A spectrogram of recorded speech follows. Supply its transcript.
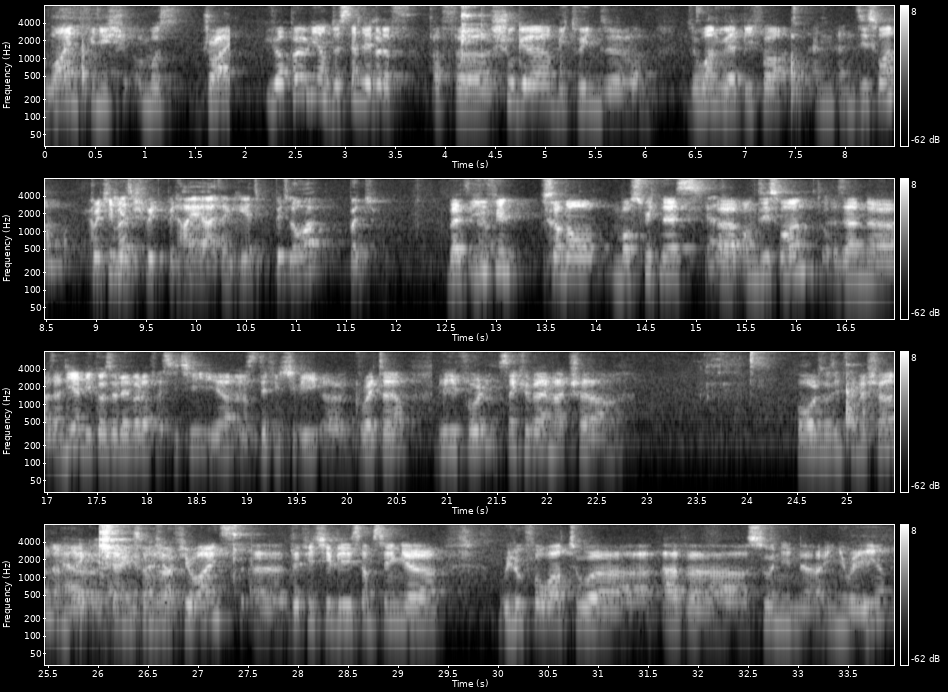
wine finish almost dry. You are probably on the same level of, of uh, sugar between the the one we had before and, and this one, pretty Here's much. a bit, bit higher. I think here it's a bit lower, but But you feel somehow more sweetness Yeah, uh, on this one than uh, than here because the level of acidity here is definitely uh, greater. Beautiful. Thank you very much uh, for all those information and Yeah, uh, sharing been a some uh, few wines. Uh, definitely something uh, we look forward to uh, have uh, soon in uh, in UAE.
